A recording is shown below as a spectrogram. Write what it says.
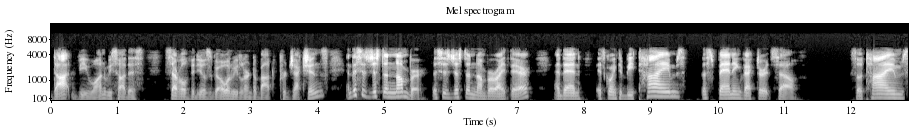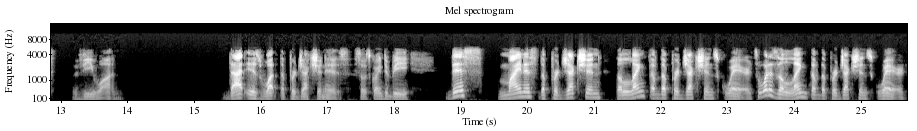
dot v1. We saw this several videos ago when we learned about projections. And this is just a number. This is just a number right there. And then it's going to be times the spanning vector itself. So times v1. That is what the projection is. So it's going to be this minus the projection, the length of the projection squared. So what is the length of the projection squared?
